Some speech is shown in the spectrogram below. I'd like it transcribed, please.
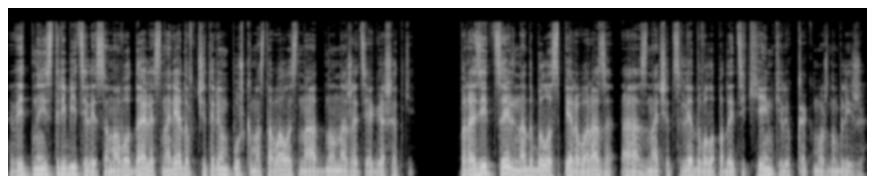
Ведь на истребителе самого Даля снарядов к четырем пушкам оставалось на одно нажатие гашетки. Поразить цель надо было с первого раза, а значит, следовало подойти к Хейнкелю как можно ближе.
